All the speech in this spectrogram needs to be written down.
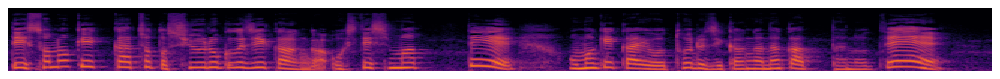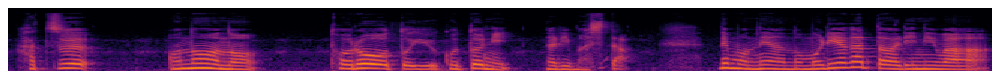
でその結果ちょっと収録時間が押してしまっておまけ会を取る時間がなかったので初おのおの撮ろうということになりました。でもねあの盛り上がった割には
